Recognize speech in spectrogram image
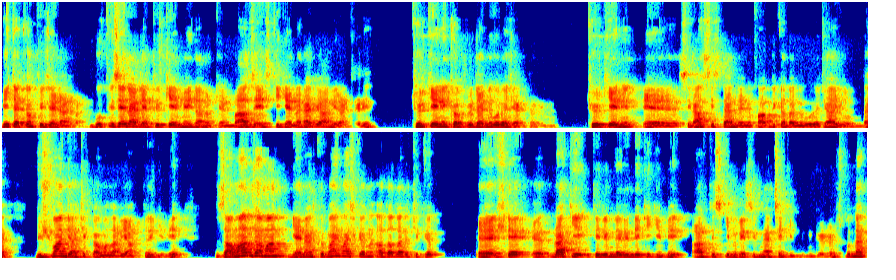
bir takım füzeler var. Bu füzelerle Türkiye meydan okuyan bazı eski general ve amiralleri Türkiye'nin köprülerini vuracaklarını, Türkiye'nin e, silah sistemlerini, fabrikalarını vuracağı yolunda düşmanca açıklamalar yaptığı gibi zaman zaman Genelkurmay Başkanı'nın adalara çıkıp e, işte e, Rocky filmlerindeki gibi artist gibi resimler çekildiğini görüyoruz. Bunlar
